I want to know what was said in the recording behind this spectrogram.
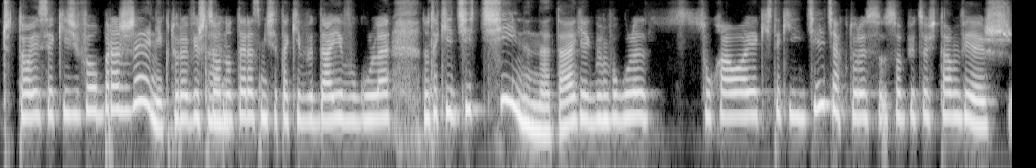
czy to jest jakieś wyobrażenie, które wiesz tak. co, no teraz mi się takie wydaje w ogóle, no takie dziecinne, tak? Jakbym w ogóle słuchała o jakichś takich dzieciach, które sobie coś tam, wiesz,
